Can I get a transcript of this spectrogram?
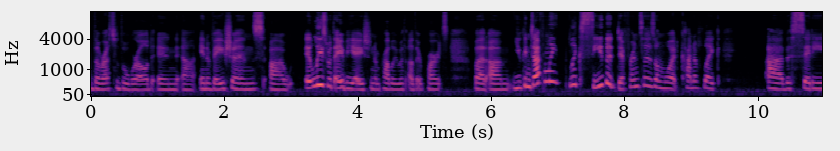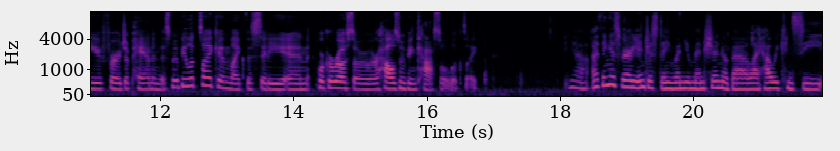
the rest of the world in uh, innovations uh, at least with aviation and probably with other parts. But um, you can definitely like see the differences on what kind of like uh, the city for Japan in this movie looked like, and like the city in Porco Rosso or Howl's Moving Castle looked like. Yeah, I think it's very interesting when you mention about like how we can see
